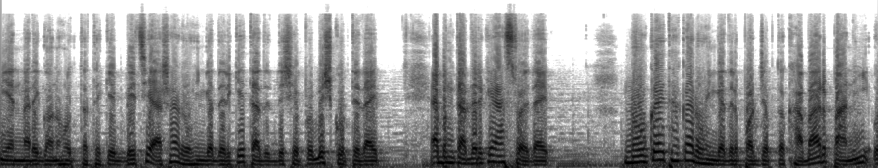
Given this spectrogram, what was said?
মিয়ানমারে গণহত্যা থেকে বেঁচে আসা রোহিঙ্গাদেরকে তাদের দেশে প্রবেশ করতে দেয় এবং তাদেরকে আশ্রয় দেয়। নৌকায় থাকা রোহিঙ্গাদের পর্যাপ্ত খাবার, পানি ও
